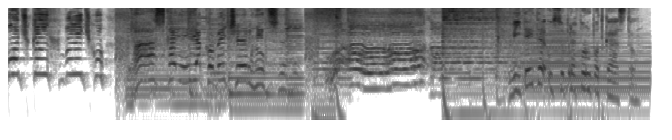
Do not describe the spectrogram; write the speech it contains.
počkej chviličku. Láska je jako večernice. Vítejte u Suprafon podcastu.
